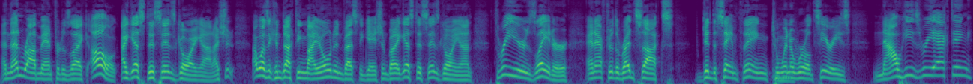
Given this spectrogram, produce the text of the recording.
and then Rob Manfred was like, "Oh, I guess this is going on. I should I wasn't conducting my own investigation, but I guess this is going on." 3 years later, and after the Red Sox did the same thing to win a mm-hmm. World Series, now he's reacting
